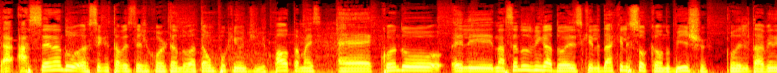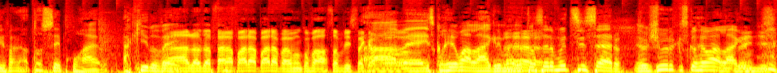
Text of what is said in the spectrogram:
A, a cena do. Eu sei que talvez esteja cortando até um pouquinho de, de pauta, mas é quando ele. Na cena dos Vingadores, que ele dá aquele socão no bicho, quando ele tá vindo, ele fala, não, eu tô sempre com raiva. Aquilo, velho. Ah, não, não, para, para, para, para, vamos falar sobre isso daqui a Ah, pouco. velho, escorreu uma lágrima. Eu tô sendo muito sincero. Eu juro que escorreu uma lágrima. Entendi.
